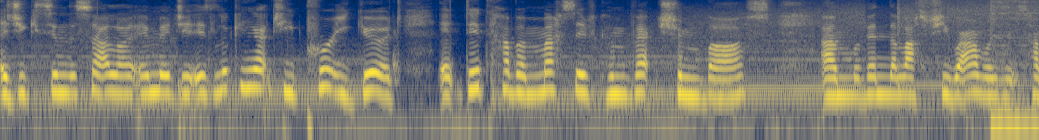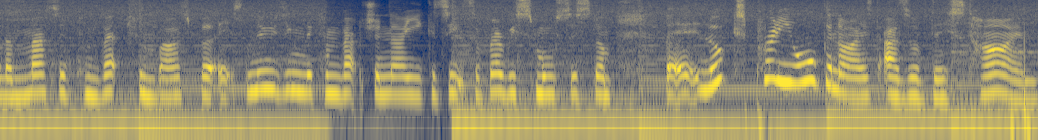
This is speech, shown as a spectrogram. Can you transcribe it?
As you can see in the satellite image, it is looking actually pretty good. It did have a massive convection burst um, within the last few hours. It's had a massive convection burst, but it's losing the convection now. You can see it's a very small system, but it looks pretty organised as of this time.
